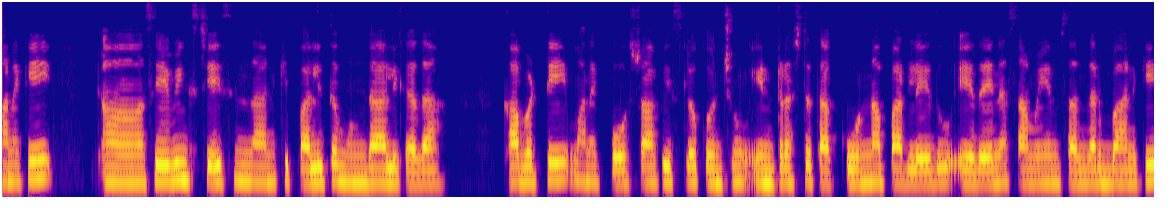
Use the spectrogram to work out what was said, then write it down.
మనకి సేవింగ్స్ చేసిన దానికి ఫలితం ఉండాలి కదా. కాబట్టి మనకి పోస్ట్ ఆఫీస్‌లో కొంచెం ఇంట్రెస్ట్ తక్కువ ఉన్నా పర్లేదు. ఏదైనా సమయం సందర్భానికి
